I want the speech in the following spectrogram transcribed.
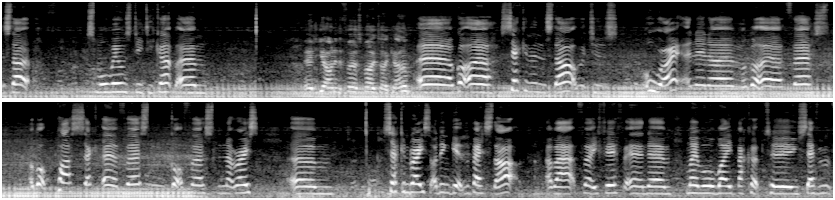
Brilliant start. Small wheels GT Cup. Um, How did you get on in the first moto, Callum? uh, I got a second in the start, which is all right, and then um, I got a first. I got past sec- uh, first and got a first in that race. Um, second race, I didn't get the best start, about 35th, and um, made my way back up to 7th.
